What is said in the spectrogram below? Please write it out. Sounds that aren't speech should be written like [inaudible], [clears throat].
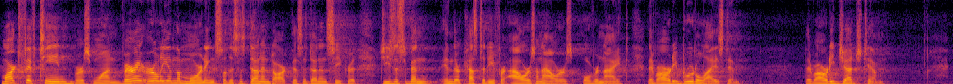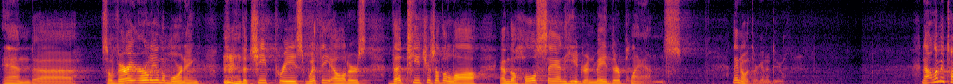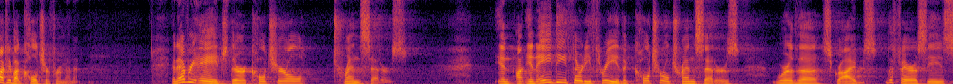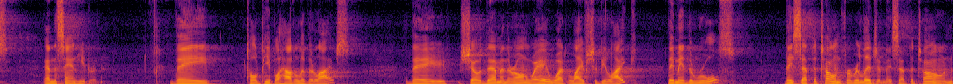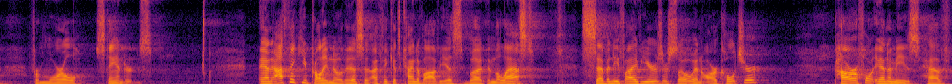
Mark 15, verse 1. Very early in the morning, so this is done in dark, this is done in secret. Jesus has been in their custody for hours and hours overnight. They've already brutalized him, they've already judged him. And uh, so, very early in the morning, [clears throat] the chief priests with the elders, the teachers of the law, and the whole Sanhedrin made their plans. They know what they're going to do. Now, let me talk to you about culture for a minute. In every age, there are cultural trendsetters. In, uh, in AD 33, the cultural trendsetters were the scribes, the Pharisees, and the Sanhedrin. They told people how to live their lives. They showed them in their own way what life should be like. They made the rules. They set the tone for religion. They set the tone for moral standards. And I think you probably know this. I think it's kind of obvious, but in the last 75 years or so in our culture, powerful enemies have,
